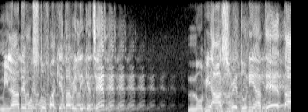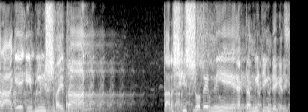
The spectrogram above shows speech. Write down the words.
মিলাদে মোস্তফা কেতাবে লিখেছেন, নবী আসবে দুনিয়াতে, তার আগে ইবলিশ শয়তান তার শিষ্যদের নিয়ে একটা মিটিং ডেকেছে।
